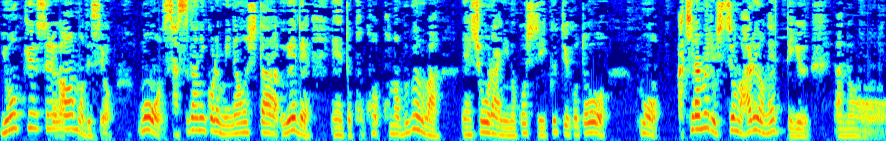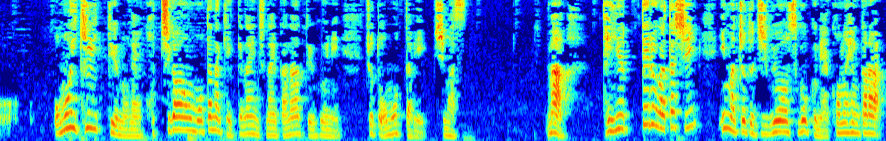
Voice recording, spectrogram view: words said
要求する側もですよ。もう、さすがにこれ見直した上で、えっ、ー、と、ここ、この部分は、え、将来に残していくっていうことを、もう、諦める必要もあるよねっていう、あの思い切りっていうのをね、こっち側を持たなきゃいけないんじゃないかなっていうふうに、ちょっと思ったりします。まあ、って言ってる私、今ちょっと自分をすごくね、この辺から、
